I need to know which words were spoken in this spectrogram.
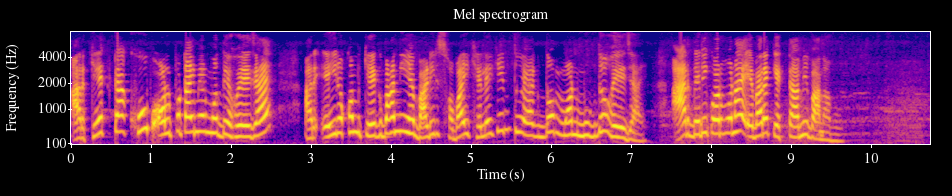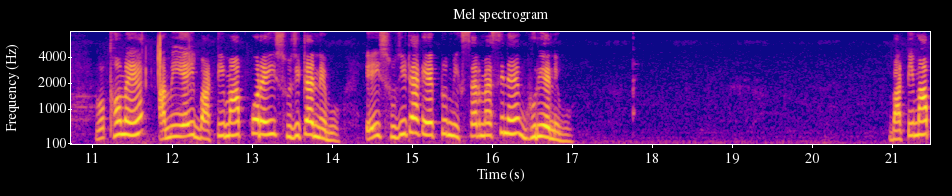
আর কেকটা খুব অল্প টাইমের মধ্যে হয়ে যায়। আর এই রকম কেক বানিয়ে বাড়ির সবাই খেলে কিন্তু একদম মন মুগ্ধ হয়ে যায়। আর দেরি করব না, এবারে কেকটা আমি বানাবো। প্রথমে আমি এই বাটি মাপ করেই সুজিটা নেব। এই সুজিটাকে একটু মিক্সার মেশিনে ঘুরিয়ে নেব। বাটি মাপ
